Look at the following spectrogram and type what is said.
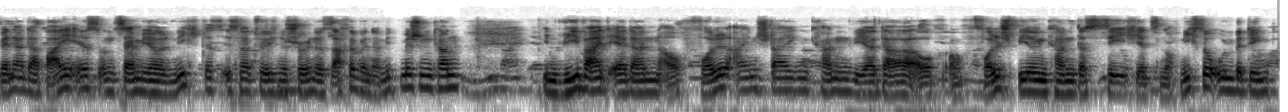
wenn er dabei ist und Samuel nicht, das ist natürlich eine schöne Sache, wenn er mitmischen kann. Inwieweit er dann auch voll einsteigen kann, wie er da auch, auch voll spielen kann, das sehe ich jetzt noch nicht so unbedingt.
